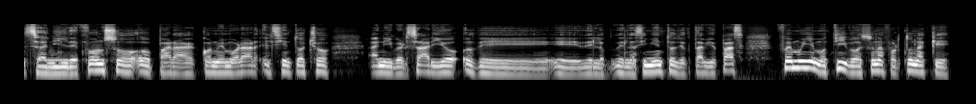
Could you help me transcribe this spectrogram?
San Ildefonso para conmemorar el 108 aniversario de, eh, del nacimiento de Octavio Paz. Fue muy emotivo, es una fortuna que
